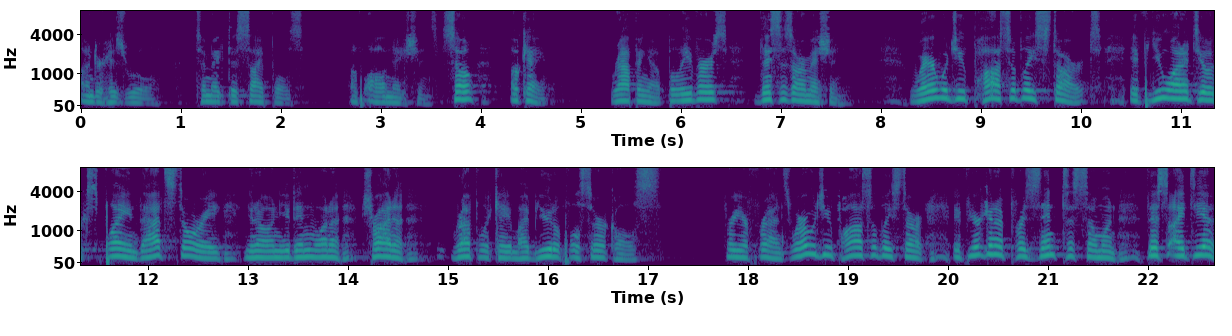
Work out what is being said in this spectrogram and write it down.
under his rule, to make disciples of all nations. So, okay, wrapping up. Believers, this is our mission. Where would you possibly start if you wanted to explain that story, you know, and you didn't want to try to replicate my beautiful circles for your friends? Where would you possibly start if you're going to present to someone this idea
